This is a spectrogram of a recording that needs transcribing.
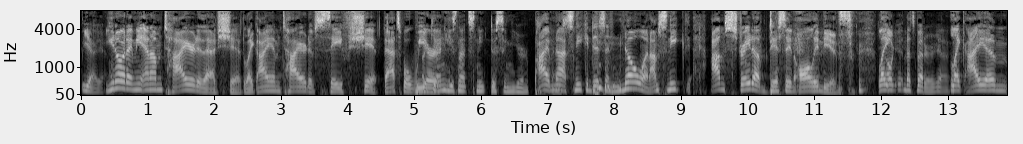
yeah, yeah. You know what I mean? And I'm tired of that shit. Like I am tired of safe shit. That's what we are Again, he's not sneak dissing your. Podcast. I'm not sneaking dissing no one. I'm sneak. I'm straight up dissing all Indians. Like, Oh, that's better. Yeah. like I am.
